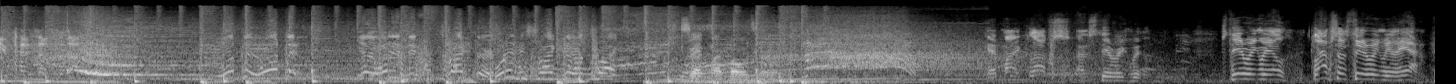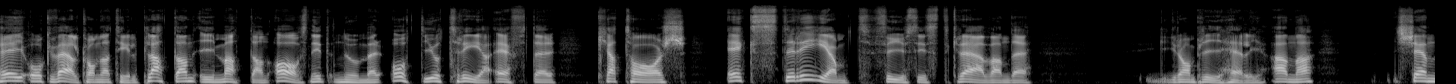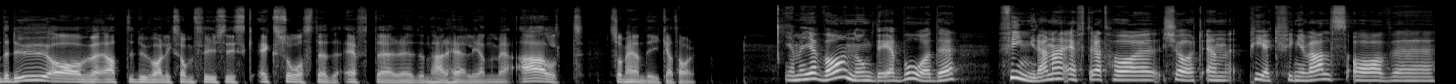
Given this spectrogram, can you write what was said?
You picked up that. What the, what the? Yeah, what is this tractor? What is this tractor on track? Suck my balls, man. Get my claps and steering wheel. Steering wheel. Claps and steering wheel here. Hej och välkomna till Plattan i mattan avsnitt nummer 83 efter Qatars extremt fysiskt krävande Grand Prix-helg. Anna, kände du av att du var liksom fysiskt exhausted efter den här helgen med allt som hände i Qatar? Ja, men jag var nog det. Både fingrarna efter att ha kört en pekfingervals av eh,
